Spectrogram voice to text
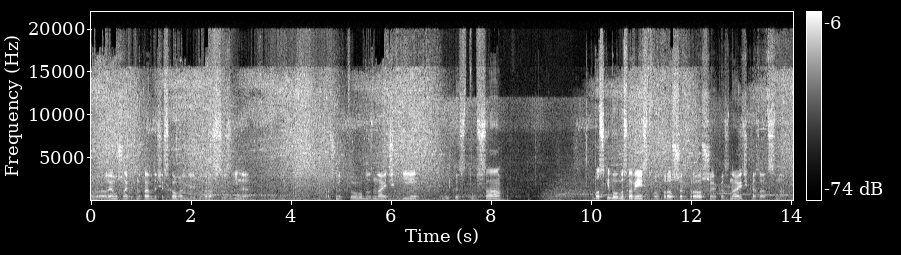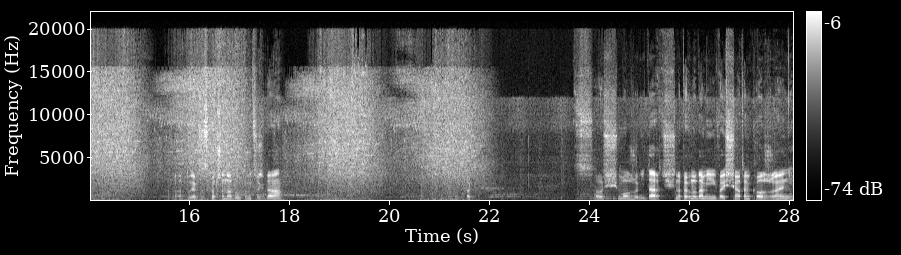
Dobra, ale ja muszę najpierw naprawdę się schować gdzieś, bo zaraz zginę. Chodźmy tu, do znajdźki. Bójkę Stusa. Boskie błogosławieństwo. Proszę, proszę, jaka znajdźka zacna. A tu jak zeskoczę na dół, to mi coś da? No, tak. Coś może mi dać. Na pewno da mi wejście na ten korzeń.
